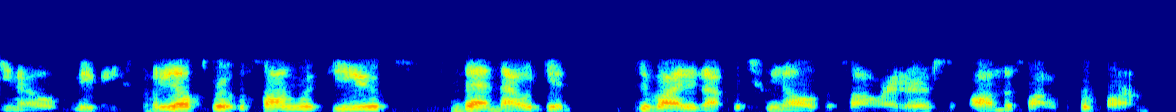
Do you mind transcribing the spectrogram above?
you know, maybe somebody else wrote the song with you, then that would get divided up between all of the songwriters on the songs performed.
